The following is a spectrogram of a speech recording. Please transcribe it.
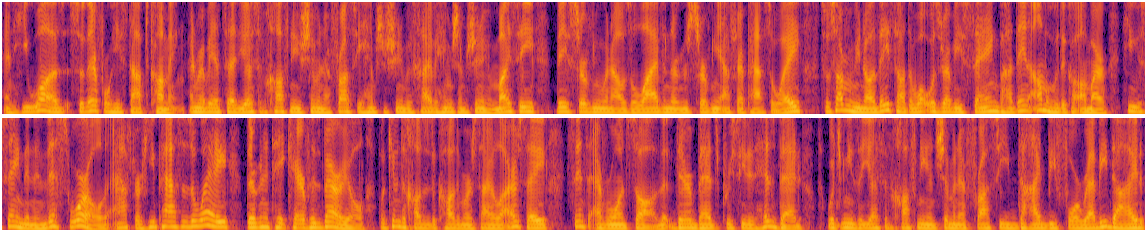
and he was, so therefore he stopped coming. And Rebbe had said, Yosef Chafni, Shimon Afrasi, Hem Shemshuni B'chai, Hem Shemshuni Maisi, they served me when I was alive, and they're going to serve me after I pass away. So Savram, you know, they thought that what was Rebbe saying? Amar. He was saying that in this world, after he passes away, they're going to take care of his burial. But given the Chazar the Kadimar say, since everyone saw that their beds preceded his bed, which means that Yosef Chafni and Shimon Efrasi died before Rebbe died,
